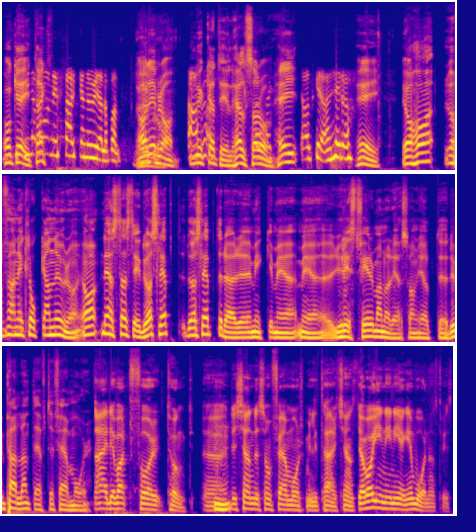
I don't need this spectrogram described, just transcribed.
Okej, Mina tack. barn är starka nu i alla fall. Ja, det är bra. Lycka till. Hälsa dem. Hej. Jag ska jag. Hej då. Hej. Jaha, vad fan är klockan nu då? Ja, nästa steg. Du har släppt, du har släppt det där eh, Micke med, med juristfirman och det som hjälpte. Du pallar inte efter fem år. Nej, det vart för tungt. Eh, Mm. Det kändes som fem års militärtjänst. Jag var inne i en egen vårdnadstvist.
